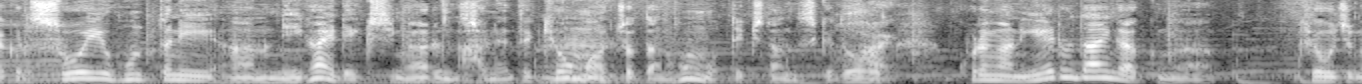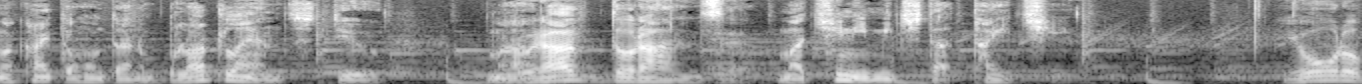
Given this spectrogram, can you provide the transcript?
だからそういう本当にあの苦い歴史があるんですよね。で今日もちょっとあの本持ってきたんですけど、はい、これがイェール大学が教授が書いた本体のブラッドランズっていう、まあ、ブラッドランズ、まあ、地に満ちた大地ヨーロッ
